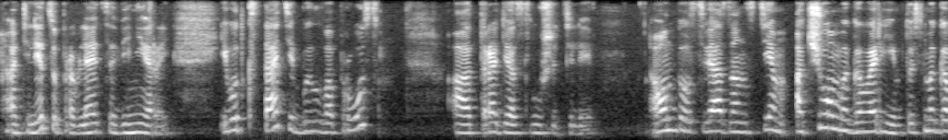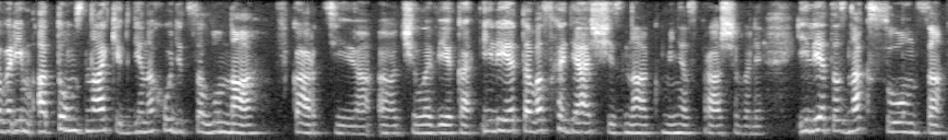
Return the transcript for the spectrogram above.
а Телец управляется Венерой. И вот, кстати, был вопрос от радиослушателей. А он был связан с тем, о чем мы говорим. То есть мы говорим о том знаке, где находится Луна в карте э, человека, или это восходящий знак, меня спрашивали, или это знак Солнца.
